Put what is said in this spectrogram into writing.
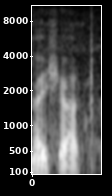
Nice shot.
